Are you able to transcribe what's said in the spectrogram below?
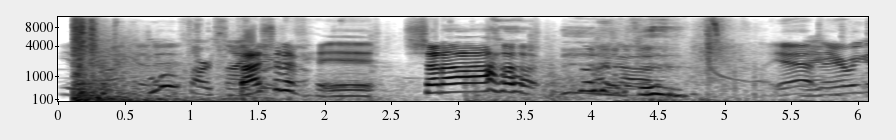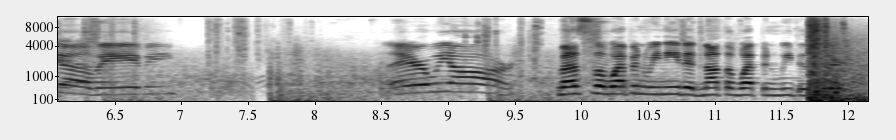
Yeah, I get it. Who's our sniper? That should have hit. Shut up! I got. Yeah, Thank there we go, baby. There we are. That's the weapon we needed, not the weapon we deserve.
